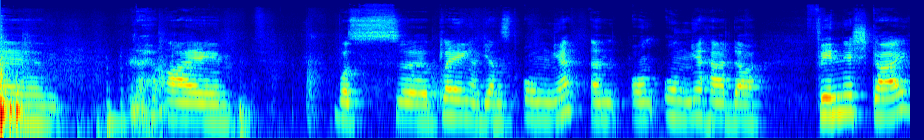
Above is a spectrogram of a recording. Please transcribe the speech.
um, I was uh, playing against Ånge, and on Ånge had a Finnish guy.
